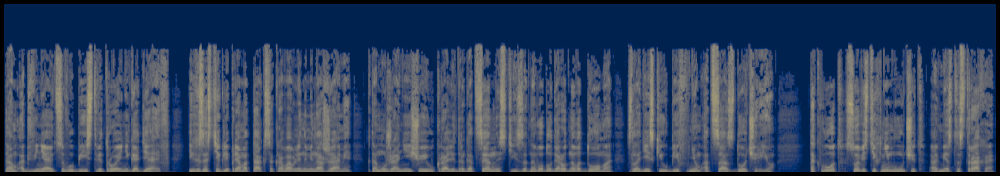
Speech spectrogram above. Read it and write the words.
Там обвиняются в убийстве трое негодяев. Их застигли прямо так, с окровавленными ножами. К тому же они еще и украли драгоценности из одного благородного дома, злодейски убив в нем отца с дочерью. Так вот, совесть их не мучит, а вместо страха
